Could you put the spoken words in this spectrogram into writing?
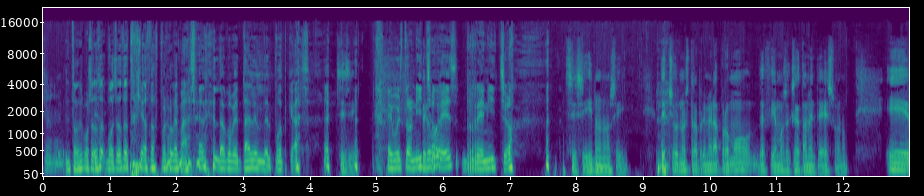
Entonces vosotros, vosotros tenéis dos problemas, ¿eh? el documental y el del podcast. Sí, sí. En vuestro nicho es renicho. Sí, sí, no, no, sí. De hecho, nuestra primera promo decíamos exactamente eso, ¿no? Eh,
